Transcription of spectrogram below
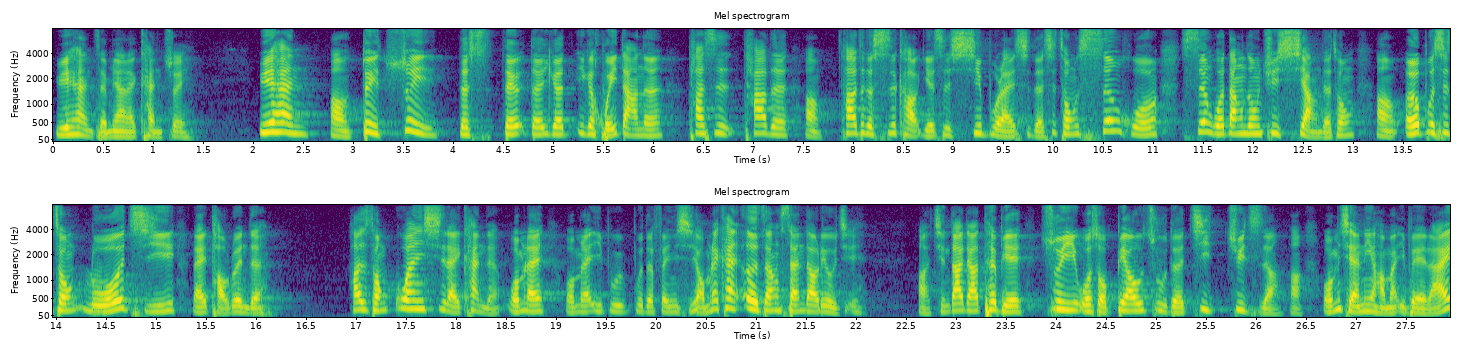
约翰怎么样来看罪。约翰哦，对罪的的的一个一个回答呢，他是他的啊，他这个思考也是希伯来式的，是从生活生活当中去想的，从啊，而不是从逻辑来讨论的，他是从关系来看的。我们来我们来一步一步的分析啊，我们来看二章三到六节。啊，请大家特别注意我所标注的句句子啊！啊，我们一起来念好吗？预备来，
